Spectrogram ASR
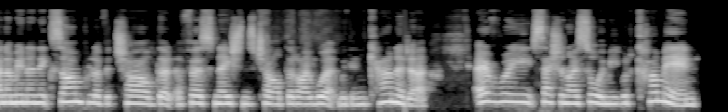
And I mean, an example of a child that, a First Nations child that I worked with in Canada, every session I saw him, he would come in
